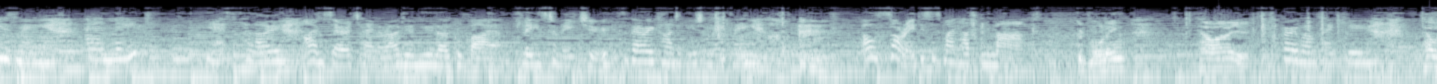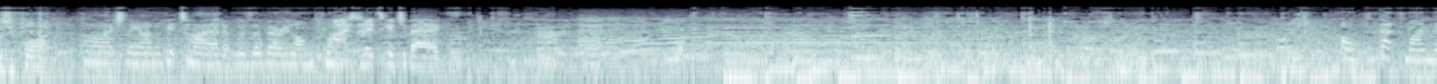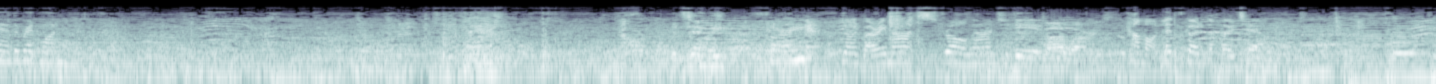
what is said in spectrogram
Excuse me. Anne Leeds? Yes, hello. I'm Sarah Taylor. I'm your new local buyer. Pleased to meet you. It's very kind of you to meet me. oh, sorry. This is my husband, Mark. Good morning. How are you? Very well, thank you. How was your flight? Oh, actually, I'm a bit tired. It was a very long flight. Let's get your bags. Oh, that's mine there, the red one. It's empty. Sorry. Don't worry, Mark's strong, aren't you, dear? No worries. Come on, let's go to the hotel.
